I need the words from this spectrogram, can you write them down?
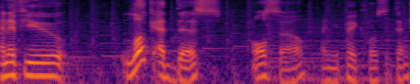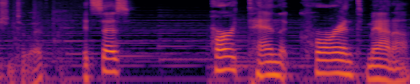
And if you look at this also, and you pay close attention to it, it says per 10 current mana.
